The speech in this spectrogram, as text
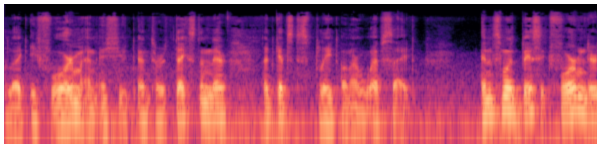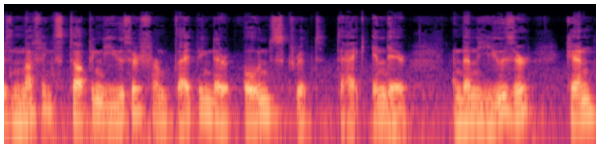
like a form, and if you enter text in there, that gets displayed on our website. In its most basic form, there's nothing stopping the user from typing their own script tag in there. And then the user can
